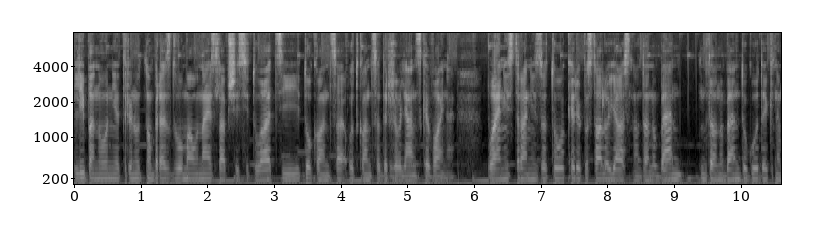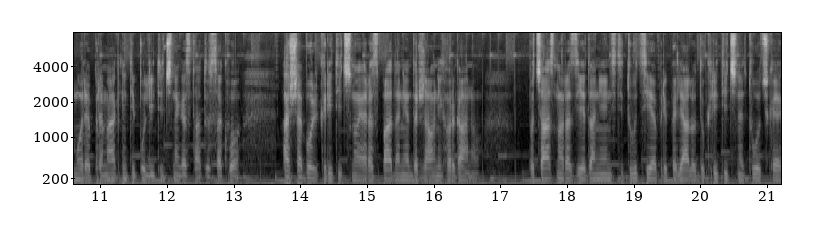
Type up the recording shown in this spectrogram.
Libanon je trenutno brez dvoma v najslabši situaciji do konca, od konca državljanske vojne. Po eni strani zato, ker je postalo jasno, da noben, da noben dogodek ne more premakniti političnega statusa quo, a še bolj kritično je razpadanje državnih organov. Počasno razjedanje institucije je pripeljalo do kritične točke,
